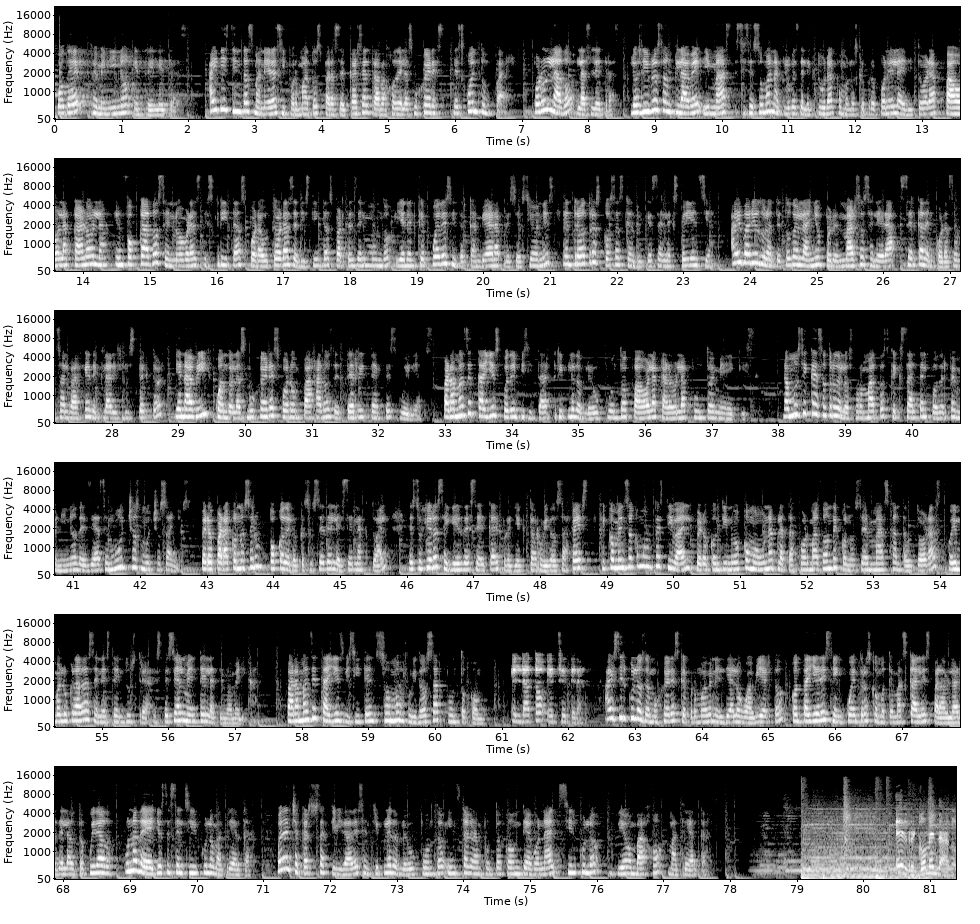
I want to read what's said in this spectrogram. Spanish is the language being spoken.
Poder femenino entre letras. Hay distintas maneras y formatos para acercarse al trabajo de las mujeres. Les cuento un par. Por un lado, las letras. Los libros son clave y más si se suman a clubes de lectura como los que propone la editora Paola Carola, enfocados en obras escritas por autoras de distintas partes del mundo y en el que puedes intercambiar apreciaciones, entre otras cosas que enriquecen la experiencia. Hay varios durante todo el año, pero en marzo se leerá Cerca del Corazón Salvaje de Clarice Lispector y en abril Cuando las mujeres fueron pájaros de Terry Tempest Williams. Para más detalles pueden visitar www.paolacarola.mx la música es otro de los formatos que exalta el poder femenino desde hace muchos, muchos años. Pero para conocer un poco de lo que sucede en la escena actual, les sugiero seguir de cerca el proyecto Ruidosa Fest, que comenzó como un festival, pero continuó como una plataforma donde conocer más cantautoras o involucradas en esta industria, especialmente en Latinoamérica. Para más detalles visiten somosruidosa.com. El dato, etc. Hay círculos de mujeres que promueven el diálogo abierto, con talleres y encuentros como temazcales para hablar del autocuidado. Uno de ellos es el Círculo Matriarca. Pueden checar sus actividades en www.instagram.com diagonal círculo-matriarca. El recomendado.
